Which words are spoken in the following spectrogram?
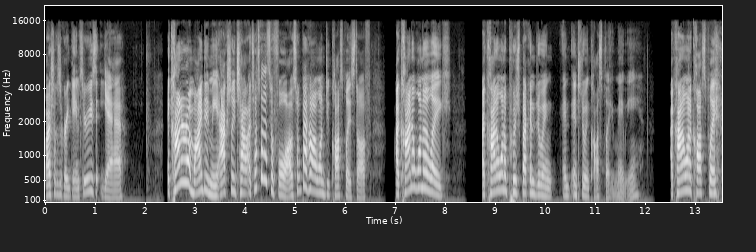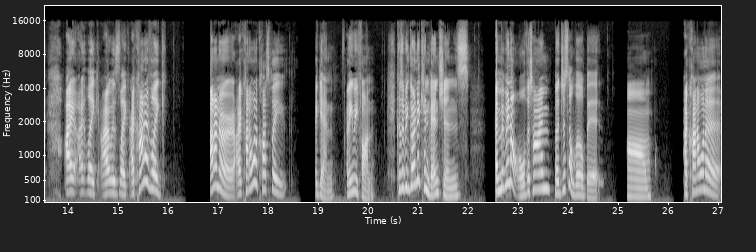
Bioshock's a great game series. Yeah. It kind of reminded me, actually, Chad, I talked about this before. I was talking about how I want to do cosplay stuff. I kind of want to like I kind of want to push back into doing in, into doing cosplay maybe. I kind of want to cosplay. I I like I was like I kind of like I don't know. I kind of want to cosplay again. I think it'd be fun. Cuz I've been going to conventions and maybe not all the time, but just a little bit. Um, I kind of want to.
